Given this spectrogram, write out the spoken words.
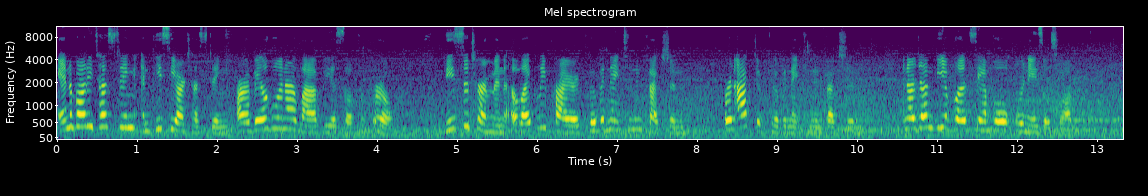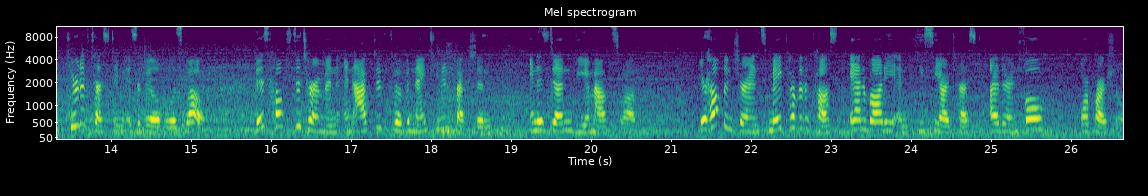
Antibody testing and PCR testing are available in our lab via self-referral. These determine a likely prior COVID-19 infection or an active COVID-19 infection and are done via blood sample or nasal swab. Curative testing is available as well. This helps determine an active COVID-19 infection and is done via mouth swab. Your health insurance may cover the cost of antibody and PCR tests either in full or partial.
